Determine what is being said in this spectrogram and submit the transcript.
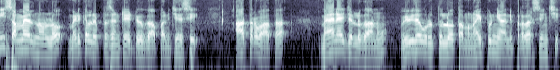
ఈ సమ్మేళనంలో మెడికల్ రిప్రజెంటేటివ్గా పనిచేసి ఆ తర్వాత మేనేజర్లుగాను వివిధ వృత్తుల్లో తమ నైపుణ్యాన్ని ప్రదర్శించి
